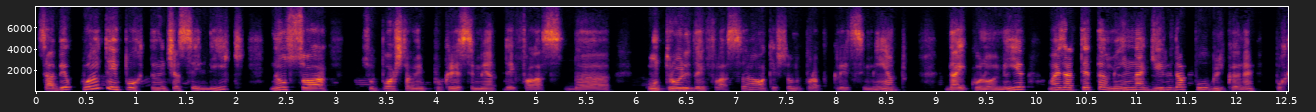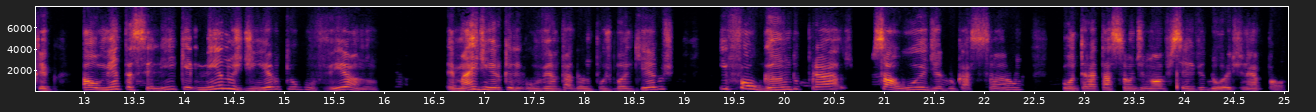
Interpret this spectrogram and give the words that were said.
saber quanto é importante a Selic, não só supostamente para o crescimento da, inflação, da controle da inflação, a questão do próprio crescimento, da economia, mas até também na dívida pública, né? Porque aumenta a Selic, é menos dinheiro que o governo, é mais dinheiro que ele, o governo está dando para os banqueiros e folgando para saúde, educação, contratação de novos servidores, né, Paulo?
